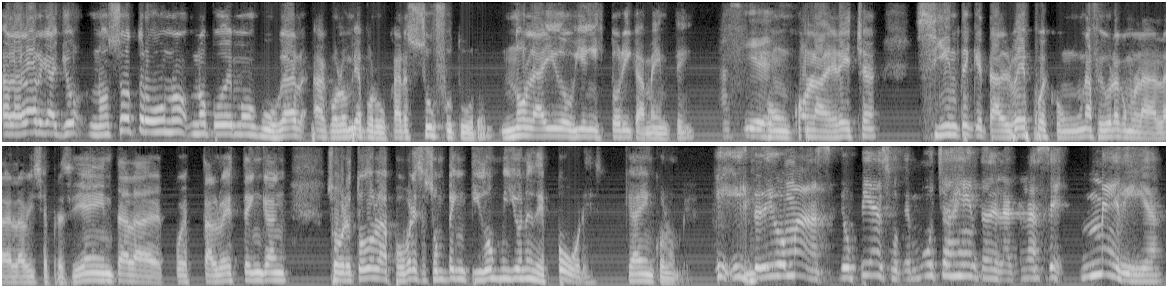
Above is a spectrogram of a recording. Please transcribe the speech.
a la larga, yo, nosotros uno no podemos juzgar a Colombia por buscar su futuro. No le ha ido bien históricamente. Así es. Con, con la derecha, sienten que tal vez, pues, con una figura como la, la, la vicepresidenta, la, pues, tal vez tengan, sobre todo la pobreza, son 22 millones de pobres que hay en Colombia. Y, y te digo más, yo pienso que mucha gente de la clase media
